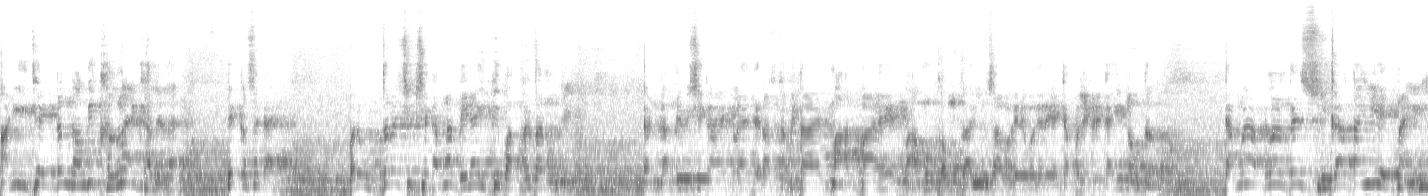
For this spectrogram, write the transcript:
आणि इथे एकदम गांधी खलनायक झालेला आहे. हे कसं काय? बरं उत्तर शिक्षकांना देण्या इतकी पात्रता नव्हती. कारण गांधीविषयी काय ऐकलंय? ते राष्ट्रपिता आहेत महात्मा आहेत अमुक अमुक अहिंसा वगैरे वगैरे याच्या पलीकडे काही नव्हतं. त्यामुळे आपल्याला ते स्वीकारताही येत नाही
